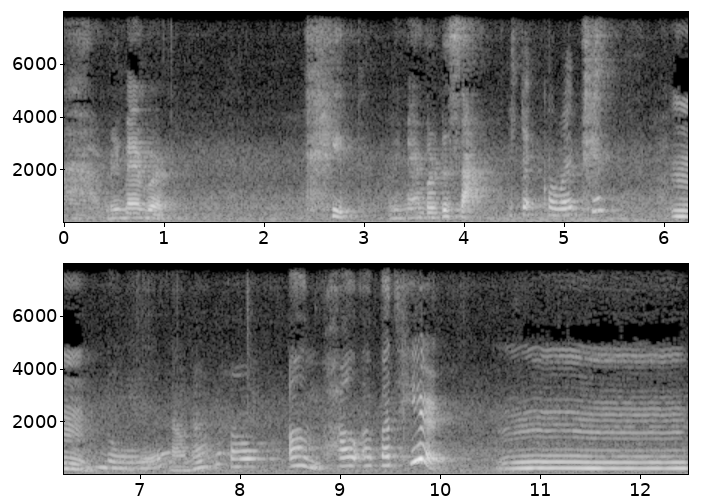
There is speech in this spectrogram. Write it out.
Ah, Remember. Teeth. Remember the sound. Is that correct? Mm. No. No, no, no. Um, how about here? Mm,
